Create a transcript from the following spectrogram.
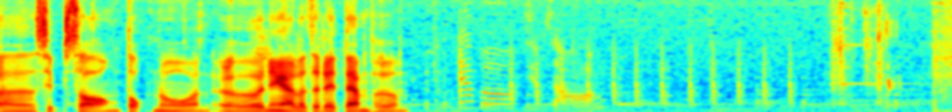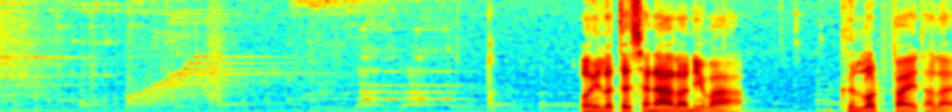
ออสิบสองตกโน่นเออเนี่ยเราจะได้แต้มเพิ่ม เอ้ย เราจะชนะแล้วนี่ว่า ขึ้นรถไฟเท่าไหร่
